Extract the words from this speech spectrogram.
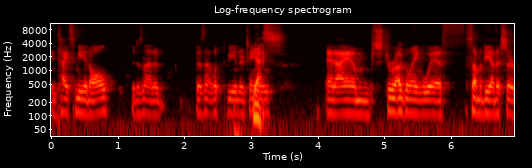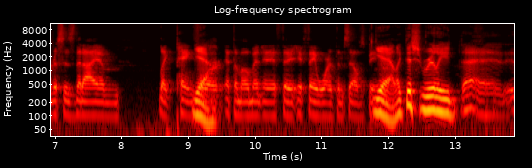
entice me at all. It does not does not look to be entertaining yes. and I am struggling with some of the other services that I am like paying Yeah. for at the moment, and if they if they warrant themselves being Yeah, like this really. Uh,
